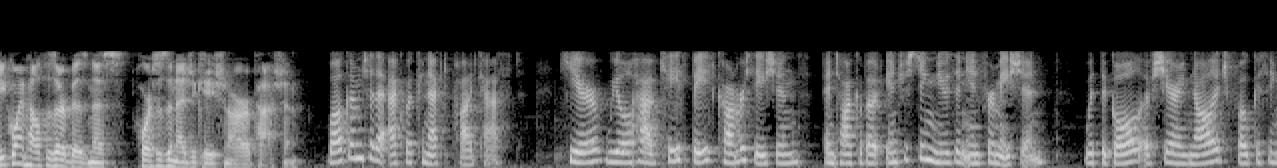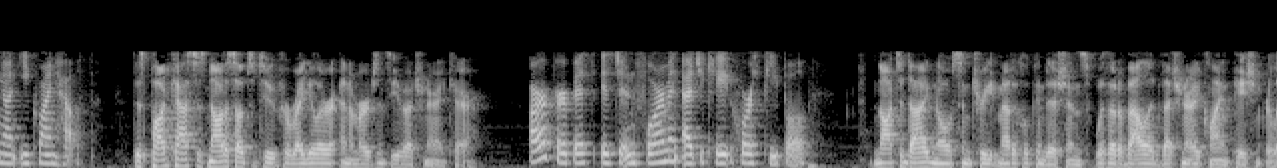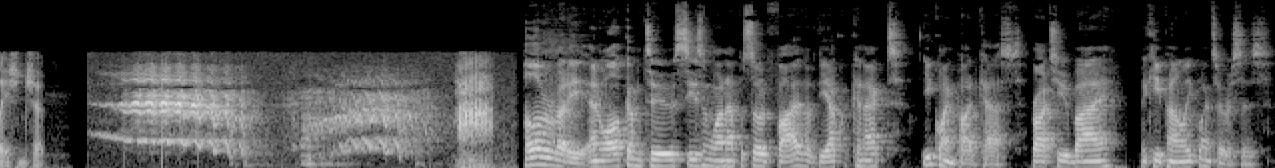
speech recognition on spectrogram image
Equine health is our business, horses and education are our passion. Welcome to the EquiConnect podcast. Here, we will have case based conversations and talk about interesting news and information with the goal of sharing knowledge focusing on equine health. This podcast is not a substitute for regular and emergency veterinary care, Our purpose is to inform and educate horse people not to diagnose and treat medical conditions without a valid veterinary client patient relationship. Hello, everybody, and welcome to season one, episode five of the EquiConnect Equine Podcast, brought to you by McKee-Pownall Equine Services.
